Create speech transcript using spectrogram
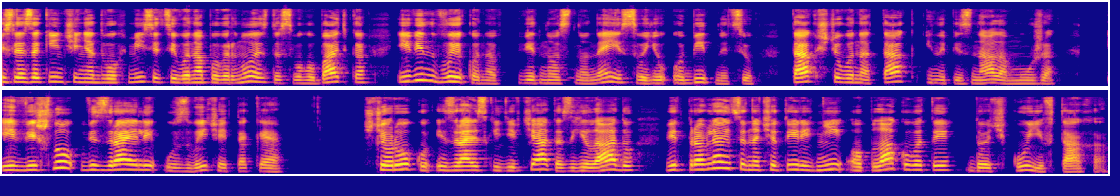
Після закінчення двох місяців вона повернулась до свого батька, і він виконав відносно неї свою обітницю, так що вона так і не пізнала мужа. І ввійшло в Ізраїлі у звичай таке. Щороку ізраїльські дівчата з Гіладу відправляються на чотири дні оплакувати дочку Євтаха.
